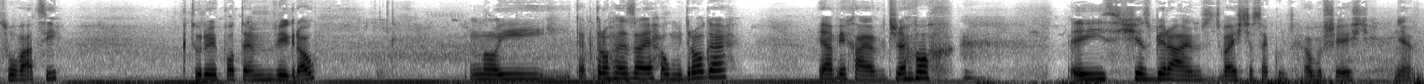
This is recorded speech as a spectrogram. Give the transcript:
Słowacji, który potem wygrał. No i tak trochę zajechał mi drogę. Ja wjechałem w drzewo i się zbierałem z 20 sekund albo 30, nie wiem.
